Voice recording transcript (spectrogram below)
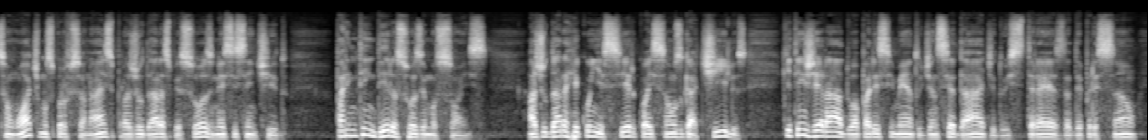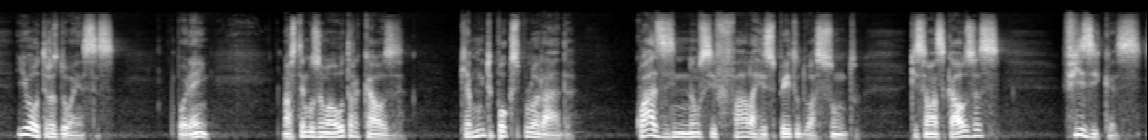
são ótimos profissionais para ajudar as pessoas nesse sentido, para entender as suas emoções, ajudar a reconhecer quais são os gatilhos que têm gerado o aparecimento de ansiedade, do estresse, da depressão e outras doenças. Porém, nós temos uma outra causa que é muito pouco explorada, quase não se fala a respeito do assunto, que são as causas físicas.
